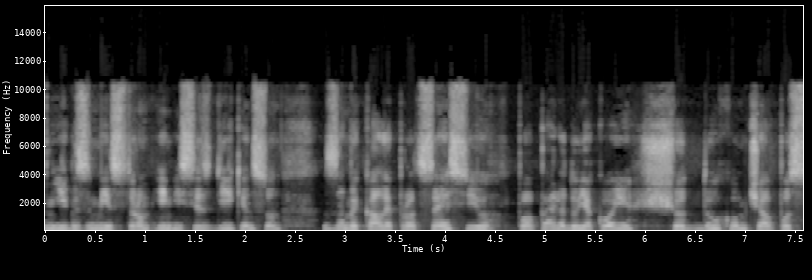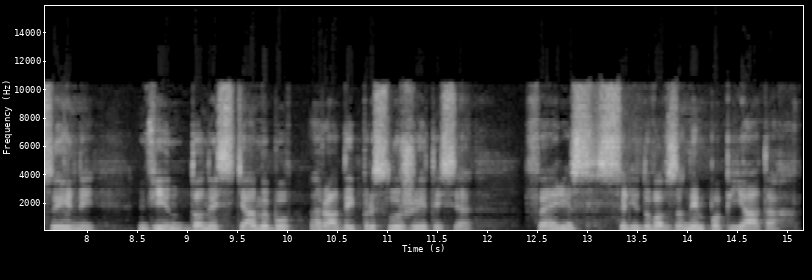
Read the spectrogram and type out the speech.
Нік з містером і місіс Дікінсон замикали процесію, попереду якої щодуху мчав посильний. Він донестями був радий прислужитися. Ферріс слідував за ним по п'ятах.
